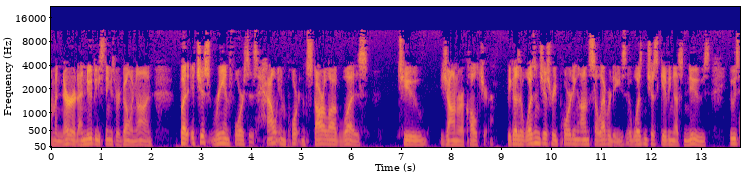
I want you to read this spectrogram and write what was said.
I'm a nerd. I knew these things were going on, but it just reinforces how important Starlog was to genre culture. Because it wasn't just reporting on celebrities. It wasn't just giving us news. It was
